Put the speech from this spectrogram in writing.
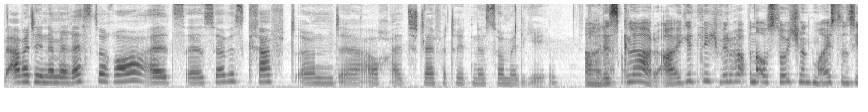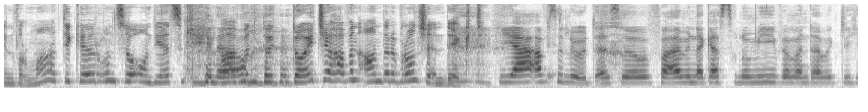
arbeite in einem Restaurant als äh, Servicekraft und äh, auch als stellvertretende Sommelier. Alles klar. Eigentlich, wir haben aus Deutschland meistens Informatiker und so und jetzt Genau. haben die Deutsche haben andere Branche entdeckt. Ja, absolut. Also vor allem in der Gastronomie, wenn man da wirklich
